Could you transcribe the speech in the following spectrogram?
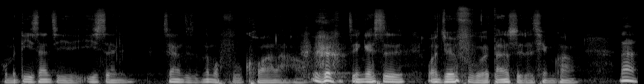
我们第三集医生。这样子那么浮夸了哈，这应该是完全符合当时的情况。那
